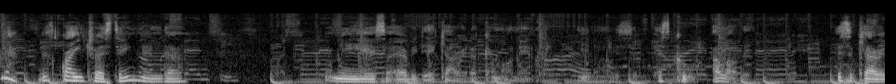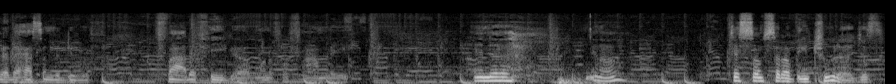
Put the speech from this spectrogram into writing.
yeah, it's quite interesting, and uh, I mean, it's an everyday character. Come on now, you know, it's it's cool. I love it. It's a character that has something to do with father figure, wonderful family, and uh, you know, just some sort of intruder just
